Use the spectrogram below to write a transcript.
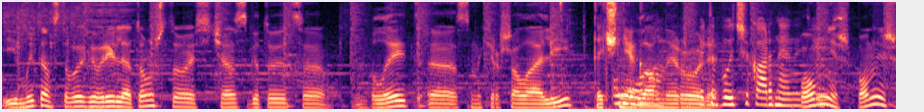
И мы там с тобой говорили о том, что сейчас готовится Блейд э, с Махершала Али Точнее, в главной роли. Это будет шикарно, я надеюсь. Помнишь? Помнишь?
